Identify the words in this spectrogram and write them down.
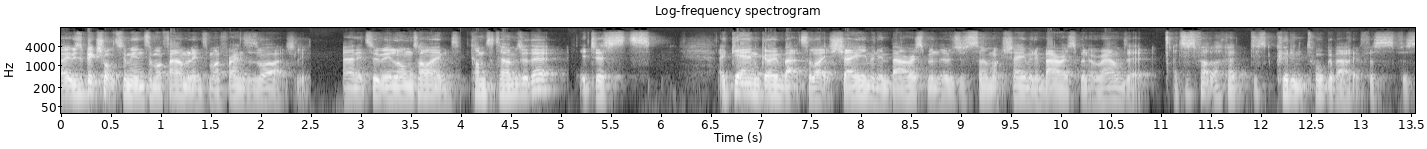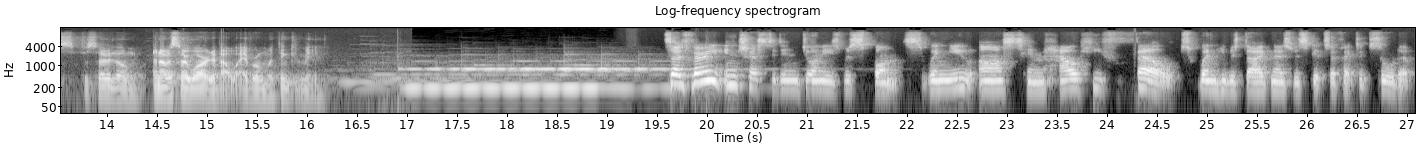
it was a big shock to me and to my family and to my friends as well, actually. And it took me a long time to come to terms with it. It just, again, going back to like shame and embarrassment. There was just so much shame and embarrassment around it. I just felt like I just couldn't talk about it for for, for so long, and I was so worried about what everyone would think of me. So I was very interested in Johnny's response when you asked him how he felt when he was diagnosed with schizoaffective disorder.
